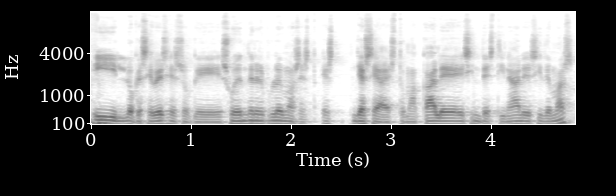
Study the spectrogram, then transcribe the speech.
Y lo que se ve es eso, que suelen tener problemas ya sea estomacales, intestinales y demás,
